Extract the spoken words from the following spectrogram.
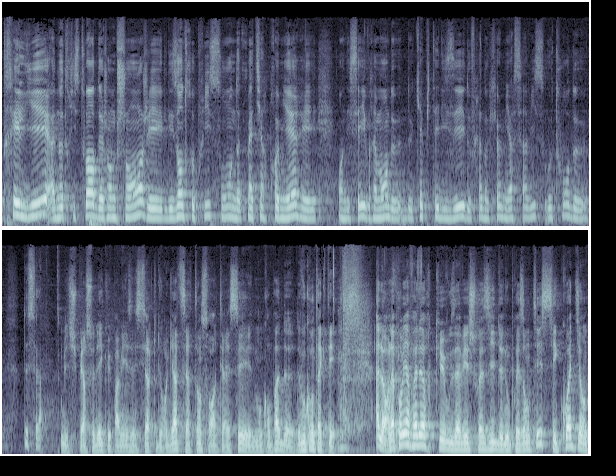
très lié à notre histoire d'agent de change et les entreprises sont notre matière première et on essaye vraiment de, de capitaliser et d'offrir à nos clients le meilleur service autour de, de cela. Mais je suis persuadé que parmi les investisseurs qui nous regardent, certains seront intéressés et ne manqueront pas de, vous contacter. Alors, la première valeur que vous avez choisi de nous présenter, c'est Quadient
